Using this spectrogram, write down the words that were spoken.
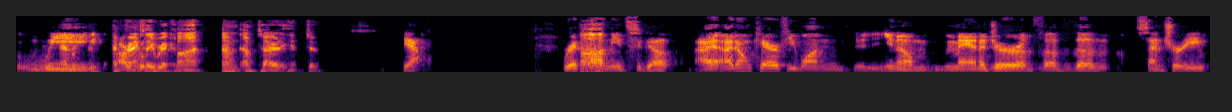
we And, and are, frankly, Rick Hahn, I'm I'm tired of him too. yeah. Rick Uh, Hahn needs to go. I, I don't care if you won, you know, manager of, of the century,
